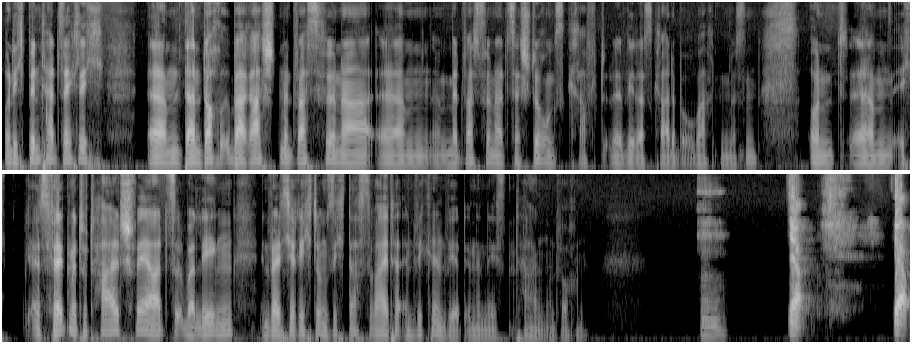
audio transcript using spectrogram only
Und ich bin tatsächlich ähm, dann doch überrascht, mit was für einer, ähm, mit was für einer Zerstörungskraft äh, wir das gerade beobachten müssen. Und ähm, ich, es fällt mir total schwer zu überlegen, in welche Richtung sich das weiterentwickeln wird in den nächsten Tagen und Wochen. Hm. Ja, ja,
